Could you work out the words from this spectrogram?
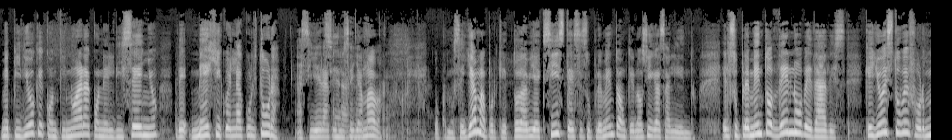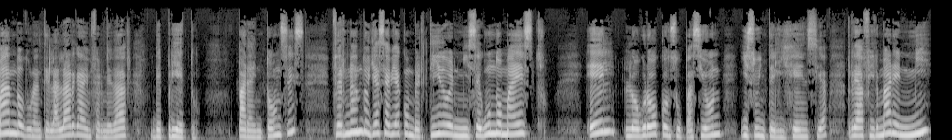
me pidió que continuara con el diseño de México en la cultura, así era como se llamaba o como se llama, porque todavía existe ese suplemento, aunque no siga saliendo. El suplemento de novedades que yo estuve formando durante la larga enfermedad de Prieto. Para entonces, Fernando ya se había convertido en mi segundo maestro. Él logró con su pasión y su inteligencia reafirmar en mí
